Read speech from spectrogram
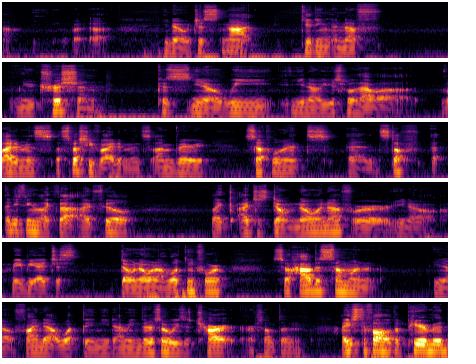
not but uh, you know just not getting enough nutrition. Because you know we you know you're supposed to have uh, vitamins, especially vitamins. I'm very supplements and stuff anything like that i feel like i just don't know enough or you know maybe i just don't know what i'm looking for. So how does someone you know find out what they need? I mean there's always a chart or something. I used to follow the pyramid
